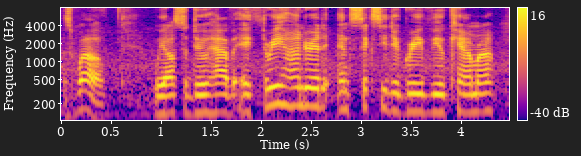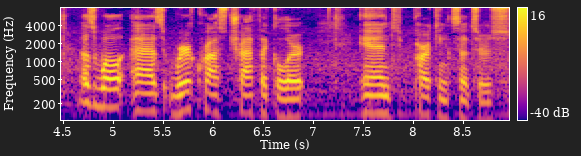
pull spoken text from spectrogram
as well. We also do have a 360 degree view camera as well as rear cross traffic alert and parking sensors.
